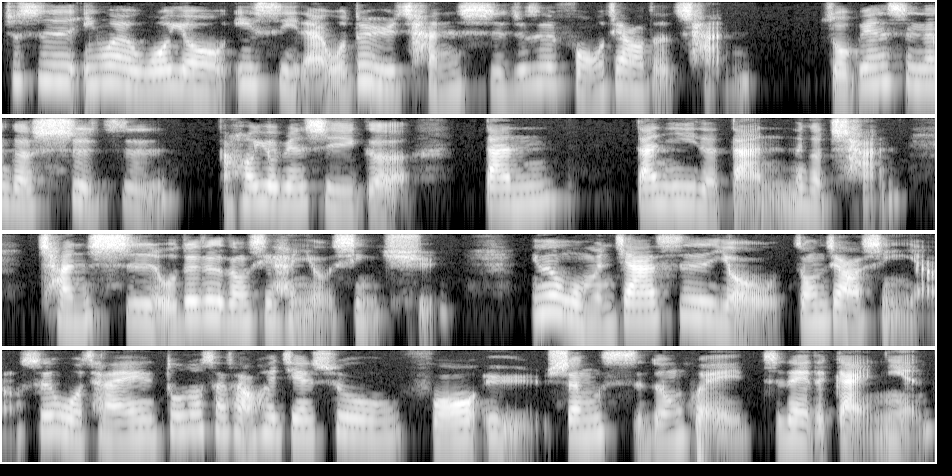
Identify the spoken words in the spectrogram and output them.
就是因为我有意识以来，我对于禅师，就是佛教的禅，左边是那个释字，然后右边是一个单。单一的单，那个禅禅师，我对这个东西很有兴趣，因为我们家是有宗教信仰，所以我才多多少少会接触佛语、生死轮回之类的概念。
